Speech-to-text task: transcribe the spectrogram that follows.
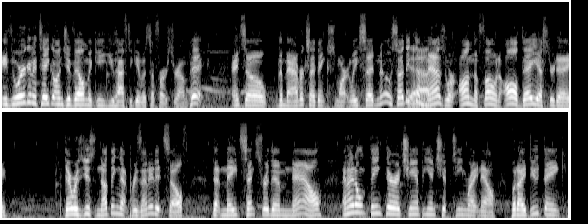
if we're going to take on JaVale McGee, you have to give us a first round pick. And so the Mavericks, I think, smartly said no. So I think Yeah. the Mavs were on the phone all day yesterday. There was just nothing that presented itself that made sense for them now. And I don't think they're a championship team right now. But I do think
